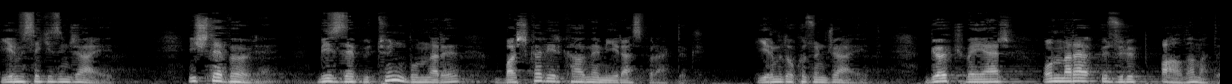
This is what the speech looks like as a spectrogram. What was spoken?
28. ayet İşte böyle, biz de bütün bunları başka bir kavme miras bıraktık. 29. ayet Gök ve yer onlara üzülüp ağlamadı.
